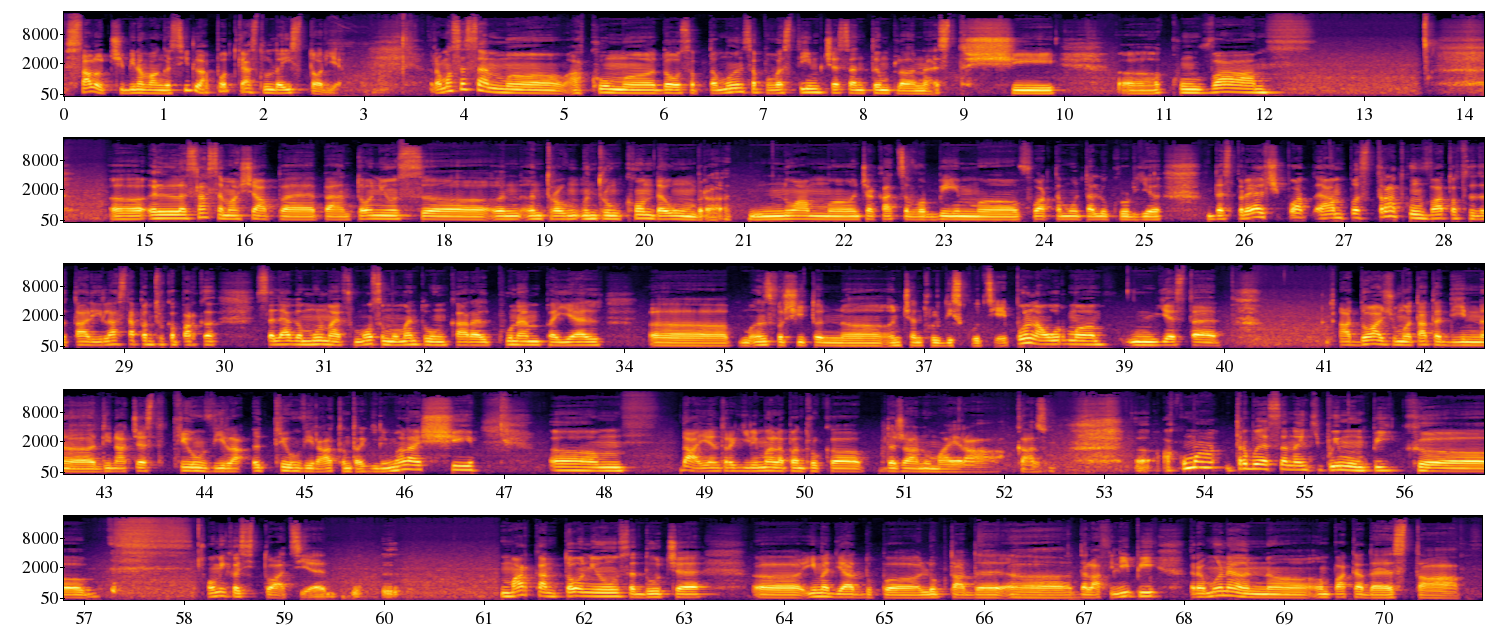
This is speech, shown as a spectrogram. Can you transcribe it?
Salut și bine v-am găsit la podcastul de istorie. Rămăsesem uh, acum uh, două săptămâni să povestim ce se întâmplă în Est și uh, cumva Uh, îl lăsasem așa pe, pe Antonius uh, în, într-o, într-un cont de umbră. Nu am uh, încercat să vorbim foarte multe lucruri despre el și poate am păstrat cumva toate detaliile astea pentru că parcă se leagă mult mai frumos în momentul în care îl punem pe el în sfârșit în, în centrul discuției. Până la urmă este a doua jumătate din, uh, din acest triumvira, triumvirat, între ghilimele, și um, da, e între ghilimele pentru că deja nu mai era cazul. Uh, acum trebuie să ne închipuim un pic uh, o mică situație. Marc Antoniu se duce uh, imediat după lupta de, uh, de la Filipii, rămâne în, uh, în partea de est a Uh,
